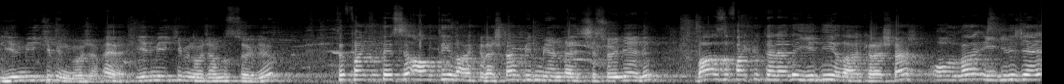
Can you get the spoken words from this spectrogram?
22 bin mi hocam? Evet, 22 bin hocamız söylüyor. Tıp fakültesi 6 yıl arkadaşlar, bilmeyenler için söyleyelim. Bazı fakültelerde 7 yıl arkadaşlar. Orada İngilizce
